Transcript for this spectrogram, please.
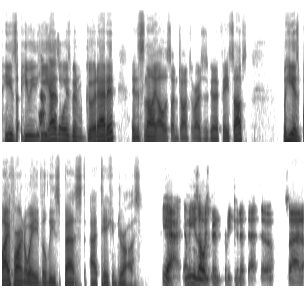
He's he he has always been good at it. And it's not like all of a sudden John Tavares is good at faceoffs, but he is by far and away the least best at taking draws. Yeah, I mean he's always been pretty good at that though. So I, don't-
